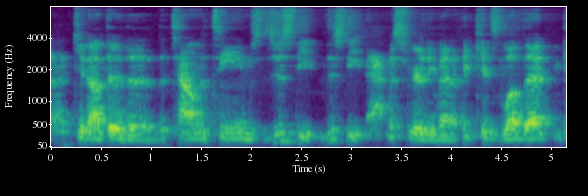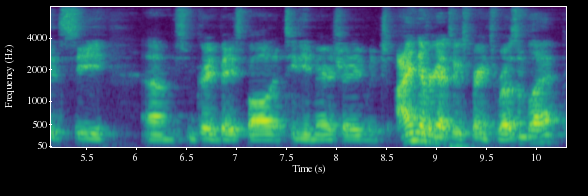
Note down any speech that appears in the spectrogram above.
uh, get out there, the the talented teams, just the just the atmosphere of the event. I think kids love that. You get to see um, some great baseball at TD Ameritrade, which I never got to experience Rosenblatt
